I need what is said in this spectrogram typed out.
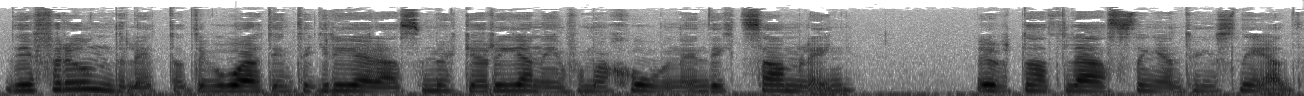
Det är förunderligt att det går att integrera så mycket ren information i en diktsamling utan att läsningen tyngs ned.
